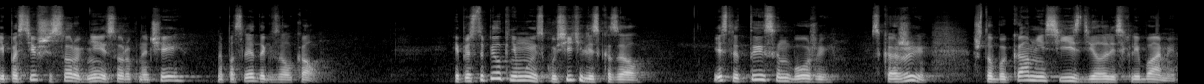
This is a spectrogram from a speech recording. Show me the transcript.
И постившись сорок дней и сорок ночей, напоследок взалкал. И приступил к нему искуситель и сказал, «Если ты, Сын Божий, скажи, чтобы камни сии сделались хлебами».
